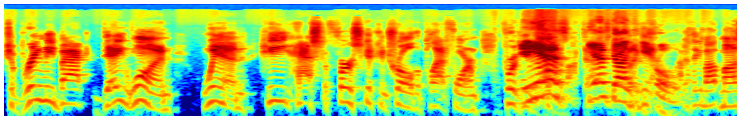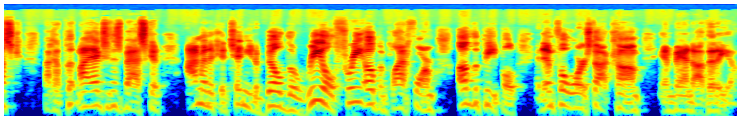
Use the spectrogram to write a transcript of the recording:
to bring me back day one when he has to first get control of the platform for he has he has gotten but again, control. I think about Musk. I'm going to put my eggs in his basket. I'm going to continue to build the real free open platform of the people at Infowars.com and Banned.video.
